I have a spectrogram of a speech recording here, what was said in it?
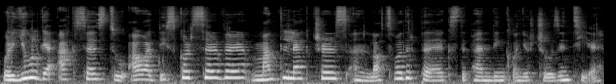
where you will get access to our Discord server, monthly lectures, and lots of other perks depending on your chosen tier.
